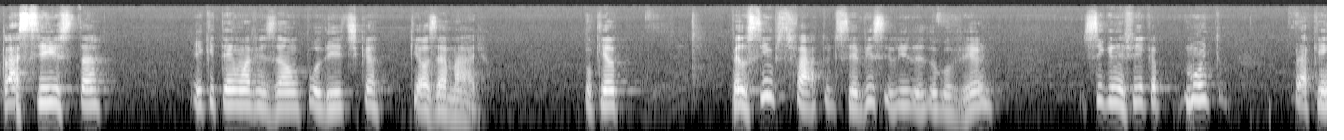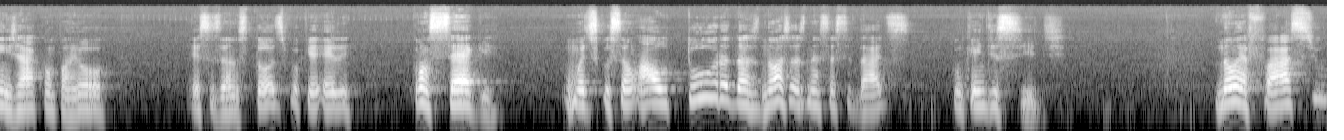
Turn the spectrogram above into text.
classista e que tem uma visão política que é o Zé Mário. Porque, pelo simples fato de ser vice-líder do governo, significa muito para quem já acompanhou esses anos todos, porque ele consegue uma discussão à altura das nossas necessidades com quem decide. Não é fácil,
